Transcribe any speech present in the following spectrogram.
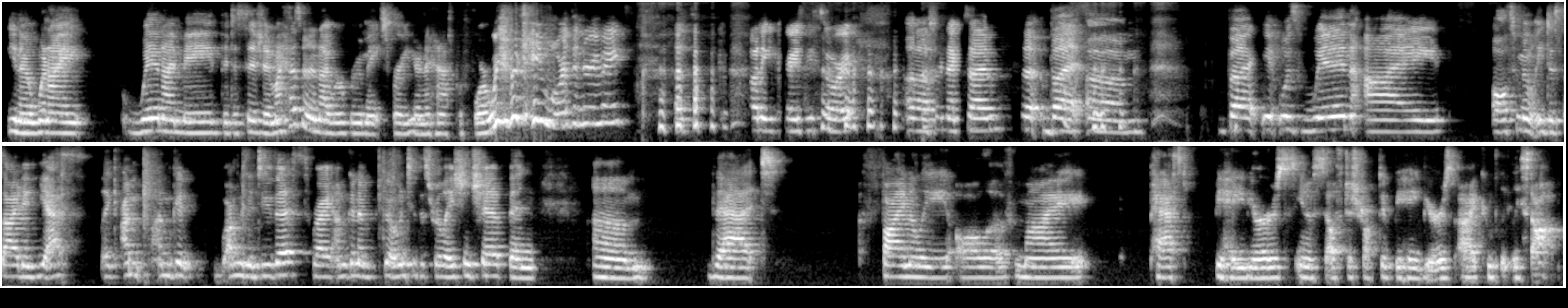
you know when i when i made the decision my husband and i were roommates for a year and a half before we became more than roommates. That's a funny crazy story uh, for next time. But um but it was when i ultimately decided yes like i'm i'm gonna i'm gonna do this right? I'm gonna go into this relationship and um that finally all of my past behaviors, you know, self destructive behaviors, I completely stopped.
